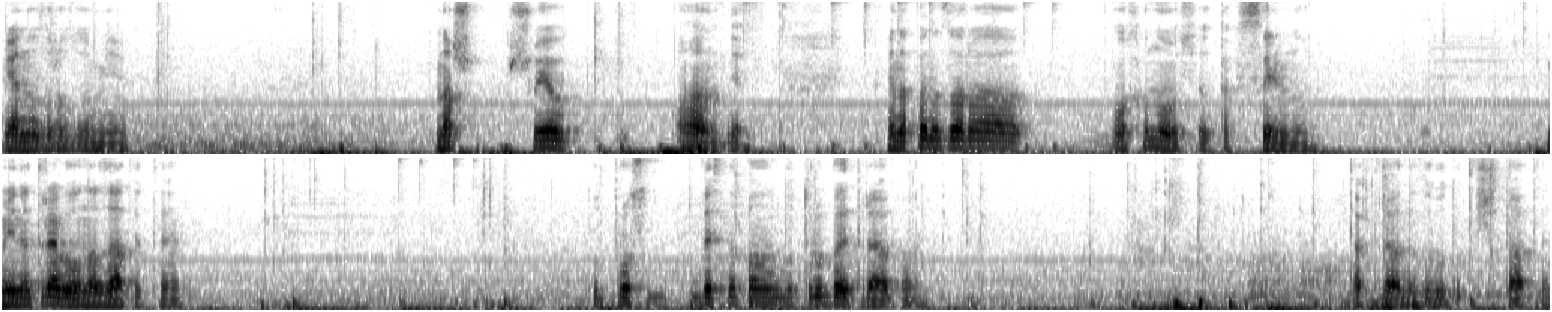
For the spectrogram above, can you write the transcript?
Я не зрозумів. На що- я. А, я. Я напевно зараз лоханувся так сильно. Мені не треба було назад іти. Тут просто десь напевно до труби треба. Так треба не забути почитати.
